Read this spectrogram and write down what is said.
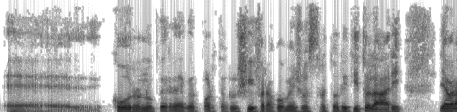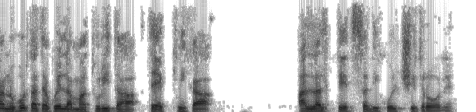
eh, corrono per, per Porta Crucifera come giostratori titolari, li avranno portati a quella maturità tecnica all'altezza di Colcitrone,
